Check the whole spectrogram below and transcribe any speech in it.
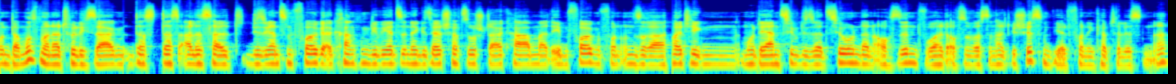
Und da muss man natürlich sagen, dass das alles halt, diese ganzen Folgeerkrankungen, die wir jetzt in der Gesellschaft so stark haben, halt eben Folgen von unserer heutigen modernen Zivilisation dann auch sind, wo halt auch sowas dann halt geschissen wird von den Kapitalisten, ne?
